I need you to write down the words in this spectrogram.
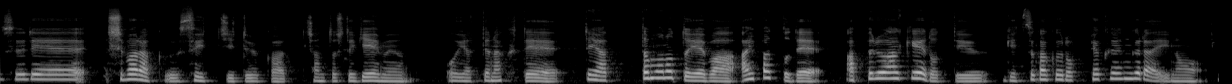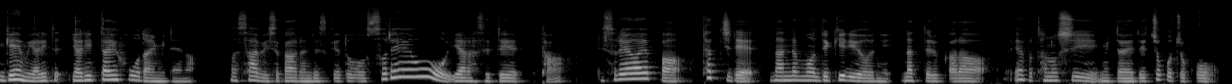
それでしばらくスイッチというか、ちゃんとしたゲームをやってなくて、で、やったものといえば iPad で Apple Arcade っていう月額600円ぐらいのゲームやりたやりたい放題みたいな、まあ、サービスがあるんですけど、それをやらせてた。でそれはやっぱタッチで何でもできるようになってるから、やっぱ楽しいみたいでちょこちょこ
